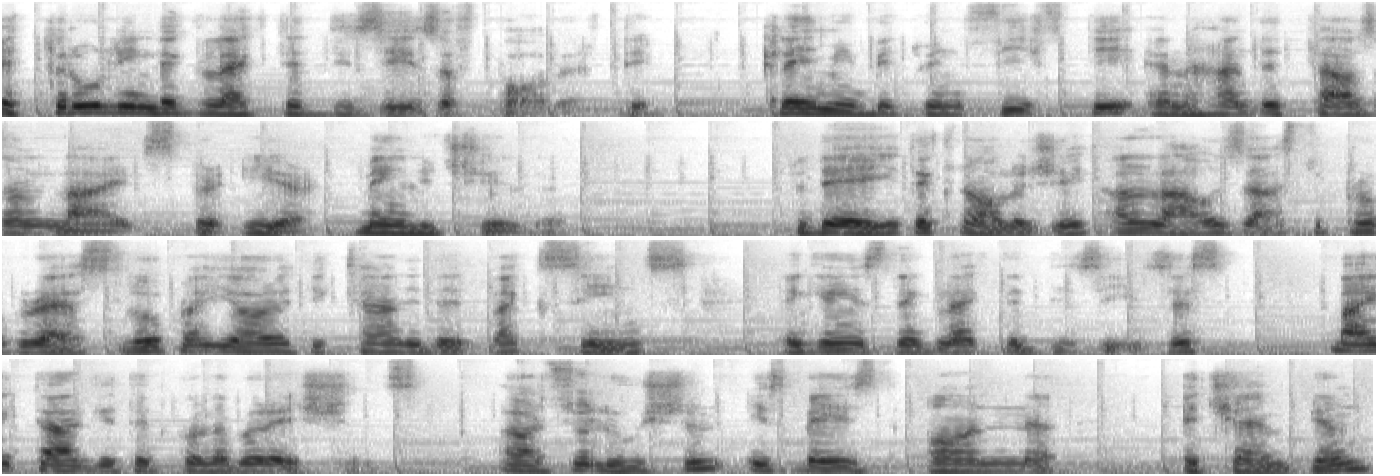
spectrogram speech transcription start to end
a truly neglected disease of poverty, claiming between 50 and 100,000 lives per year, mainly children. Today, technology allows us to progress low-priority candidate vaccines against neglected diseases by targeted collaborations. Our solution is based on a champion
